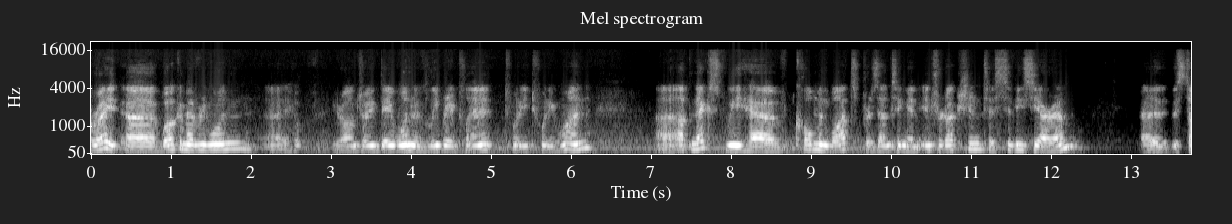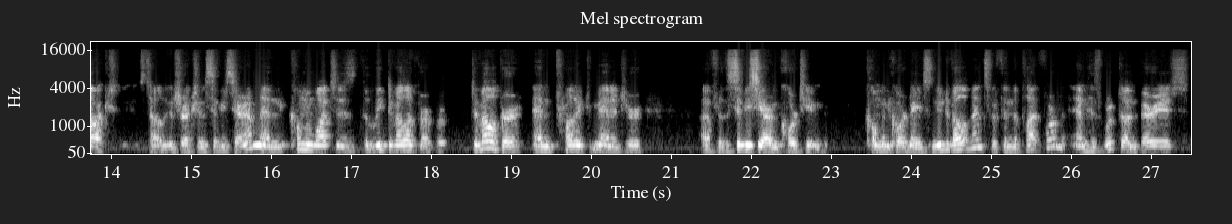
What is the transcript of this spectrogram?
All right. Uh, welcome, everyone. I hope you're all enjoying day one of LibrePlanet 2021. Uh, up next, we have Coleman Watts presenting an introduction to CiviCRM. Uh, this talk is titled Introduction to CiviCRM, and Coleman Watts is the lead developer, developer and product manager uh, for the CiviCRM core team. Coleman coordinates new developments within the platform and has worked on various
